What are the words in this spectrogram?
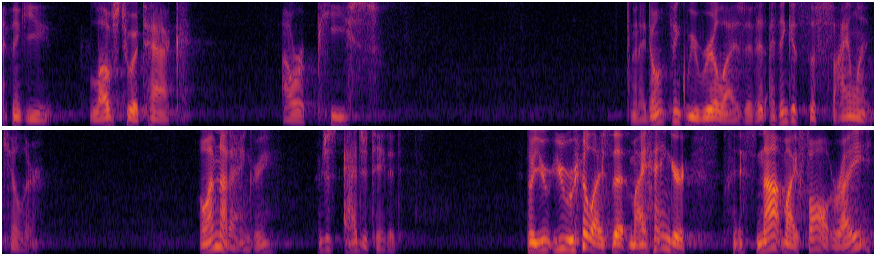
I think he loves to attack our peace. And I don't think we realize it. I think it's the silent killer. Oh, I'm not angry. I'm just agitated. No, you, you realize that my anger, it's not my fault, right?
